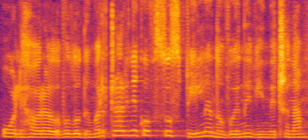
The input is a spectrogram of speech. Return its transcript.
Ольга Орел, Володимир Черніков, Суспільне новини Вінниччина.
